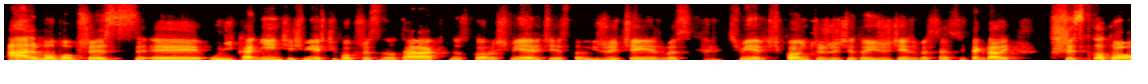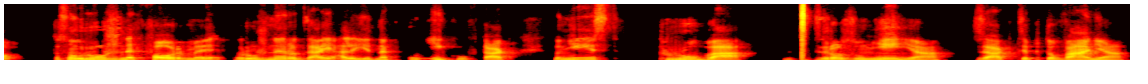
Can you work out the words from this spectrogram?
Albo poprzez y, uniknięcie śmierci, poprzez no tak, no skoro śmierć jest, to i życie jest bez, śmierć kończy życie, to i życie jest bez sensu i tak dalej. Wszystko to, to są różne formy, różne rodzaje, ale jednak uników, tak? To nie jest próba zrozumienia, zaakceptowania,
